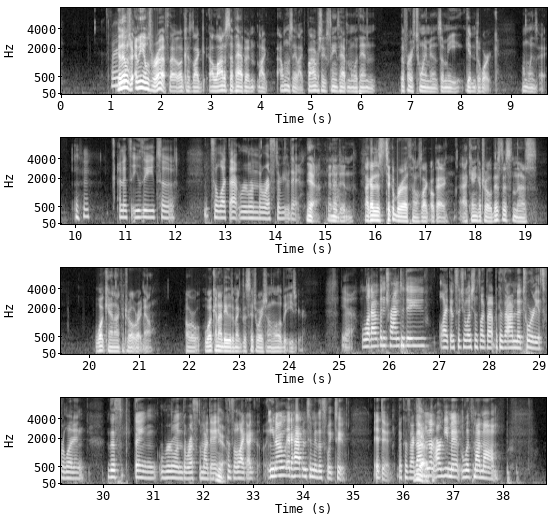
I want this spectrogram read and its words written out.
because it was I mean it was rough though because like a lot of stuff happened like I want to say like five or six things happened within the first twenty minutes of me getting to work on Wednesday. Mm-hmm. and it's easy to to let that ruin the rest of your day. Yeah, and it didn't. Like I just took a breath and I was like, okay, I can't control this, this, and this. What can I control right now, or what can I do to make the situation a little bit easier? Yeah. What I've been trying to do, like in situations like that, because I'm notorious for letting this thing ruined the rest of my day. Yeah. Because, like, I, you know, it happened to me this week too. It did. Because I got Yeah, in an argument with my mom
